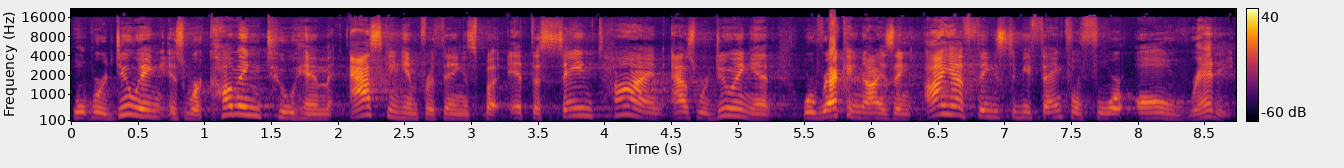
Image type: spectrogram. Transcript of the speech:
What we're doing is we're coming to him, asking him for things, but at the same time, as we're doing it, we're recognizing I have things to be thankful for already.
